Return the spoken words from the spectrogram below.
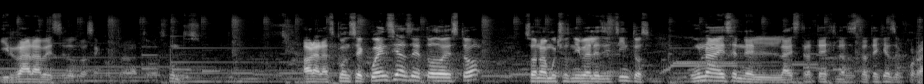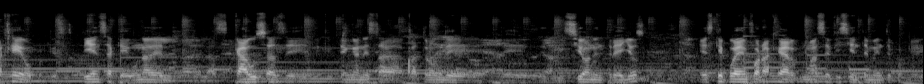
y rara vez se los vas a encontrar a todos juntos. Ahora, las consecuencias de todo esto son a muchos niveles distintos. Una es en la estrategia, las estrategias de forrajeo, porque se piensa que una de, las causas de, que tengan este patrón de división entre ellos es que pueden forrajear más eficientemente porque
